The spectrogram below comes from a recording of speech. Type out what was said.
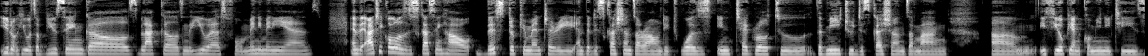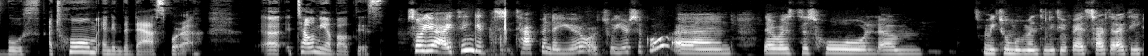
you know he was abusing girls, black girls in the U.S. for many, many years. And the article was discussing how this documentary and the discussions around it was integral to the Me Too discussions among um, Ethiopian communities, both at home and in the diaspora. Uh, tell me about this. So yeah, I think it happened a year or two years ago, and there was this whole um, Me Too movement in Ethiopia. It started, I think,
